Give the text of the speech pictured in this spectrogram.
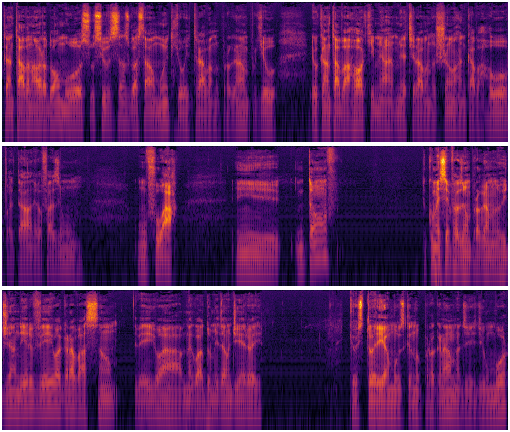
Cantava na hora do almoço. O Silvio Santos gostava muito que eu entrava no programa, porque eu, eu cantava rock, me, me atirava no chão, arrancava roupa e tal. né? Eu fazia um, um fuá. E, então, comecei a fazer um programa no Rio de Janeiro veio a gravação, veio a, o negócio do Me Dá um Dinheiro Aí. Que eu estourei a música no programa de, de humor.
